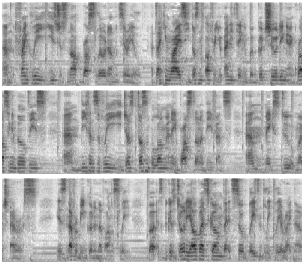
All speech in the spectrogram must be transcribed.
and frankly, he's just not Barcelona material. Attacking wise, he doesn't offer you anything but good shooting and crossing abilities, and defensively, he just doesn't belong in a Barcelona defense, and makes too much errors. He's never been good enough honestly, but it's because Jordi Alba is gone that it's so blatantly clear right now.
